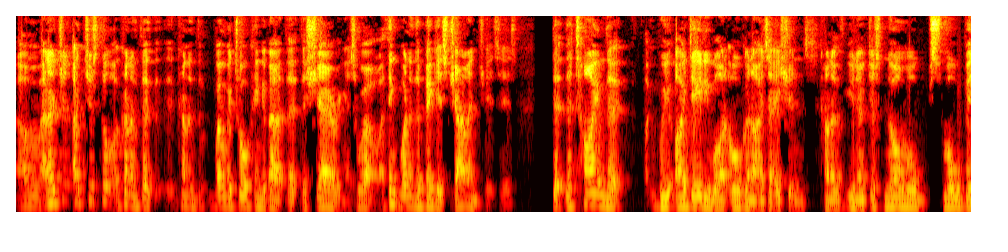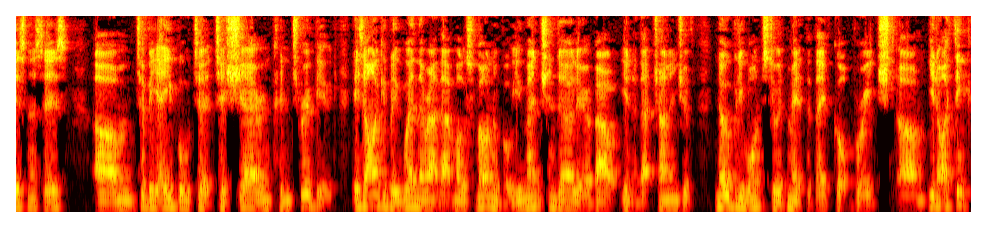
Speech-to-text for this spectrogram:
Um, and I just, I just thought kind of the kind of the, when we're talking about the, the sharing as well, I think one of the biggest challenges is that the time that we ideally want organizations, kind of you know just normal small businesses, um, to be able to to share and contribute is arguably when they're at that most vulnerable. You mentioned earlier about you know that challenge of nobody wants to admit that they've got breached. Um, you know, I think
